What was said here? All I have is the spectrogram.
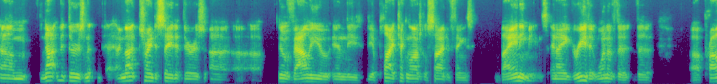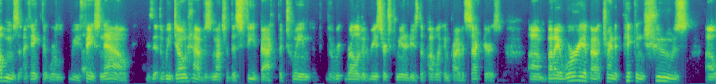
um, not that there's, I'm not trying to say that there is uh, uh, no value in the, the applied technological side of things by any means. And I agree that one of the, the uh, problems I think that we're, we face now is that we don't have as much of this feedback between the re relevant research communities, the public and private sectors. Um, but I worry about trying to pick and choose uh,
